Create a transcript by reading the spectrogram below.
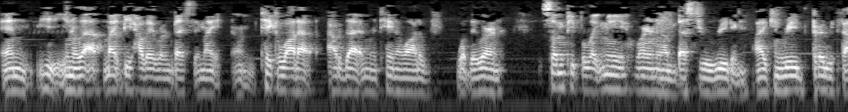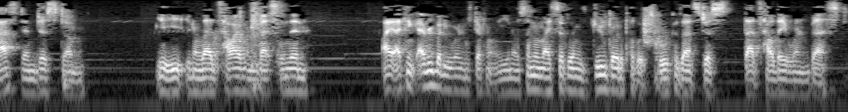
And, you know, that might be how they learn best. They might um, take a lot out, out of that and retain a lot of what they learn some people like me learn um, best through reading. I can read fairly fast and just, um, you, you know, that's how I learn best. And then I, I think everybody learns differently. You know, some of my siblings do go to public school because that's just, that's how they learn best.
